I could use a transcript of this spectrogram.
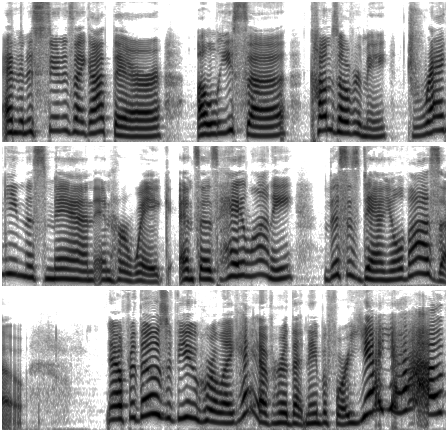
And then as soon as I got there, Alisa comes over to me, dragging this man in her wake, and says, Hey, Lani, this is Daniel Vozzo. Now, for those of you who are like, Hey, I've heard that name before, yeah, you have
